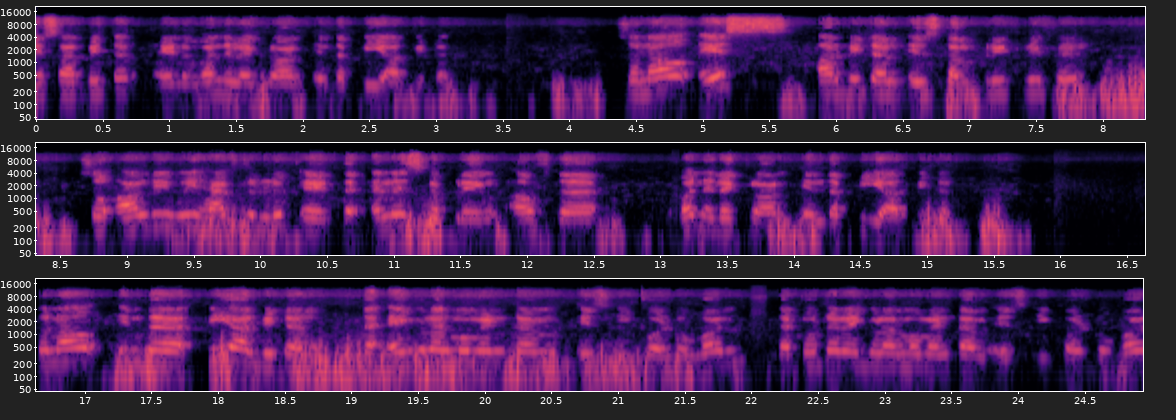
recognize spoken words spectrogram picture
s orbital and one electron in the p orbital. So now S orbital is completely filled. So only we have to look at the LS coupling of the one electron in the p orbital. So now in the p orbital, the angular momentum is equal to 1. The total angular momentum is equal to 1.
